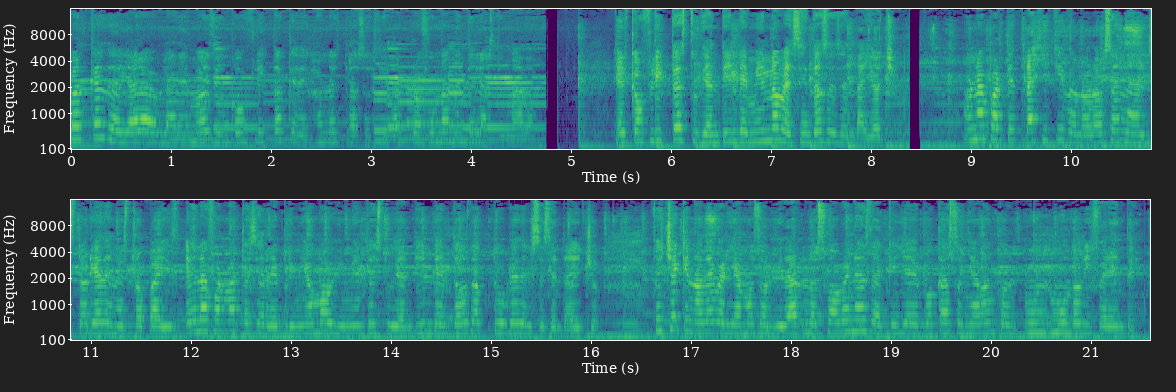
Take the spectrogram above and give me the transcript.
podcast de hoy hablaremos de un conflicto que dejó a nuestra sociedad profundamente lastimada. El conflicto estudiantil de 1968. Una parte trágica y dolorosa en la historia de nuestro país es la forma que se reprimió el movimiento estudiantil del 2 de octubre del 68, fecha que no deberíamos olvidar. Los jóvenes de aquella época soñaban con un mundo diferente.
